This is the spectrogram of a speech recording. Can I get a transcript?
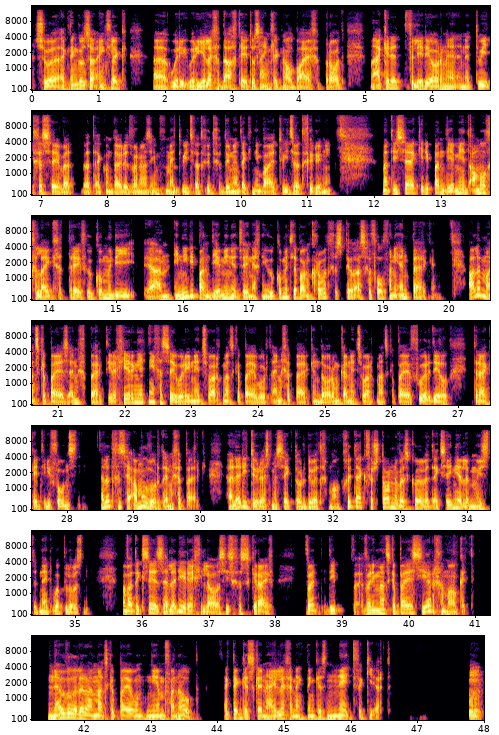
so ek dink ons sou eintlik uh oor die oor die hele gedagte het ons eintlik nou al baie gepraat, maar ek het dit verlede jaar in 'n in 'n tweet gesê wat wat ek onthou dit wanneer ons een van my tweets wat goed gedoen het. Ek het nie baie tweets wat goed doen nie. Maar dis sê ek hierdie pandemie het almal gelyk getref. Hoekom moet die ja, um, en nie die pandemie noodwendig nie. Hoekom het hulle bankrot gespeel as gevolg van die inperking? Alle maatskappye is ingeperk. Die regering het nie gesê hoor jy net swart maatskappye word ingeperk en daarom kan net swart maatskappye voordeel trek uit hierdie fonds nie. Hulle het gesê almal word ingeperk. Hulle het die toerisme sektor doodgemaak. Goed, ek verstaan dit was Covid. Ek sê nie hulle moes dit net ooplos nie. Maar wat ek sê is hulle het die regulasies geskryf wat die wat die maatskappye seer gemaak het. Nou wil hulle daai maatskappye ontneem van hulp. Ek dink is skyn heilig en ek dink is net verkeerd. Hmm.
